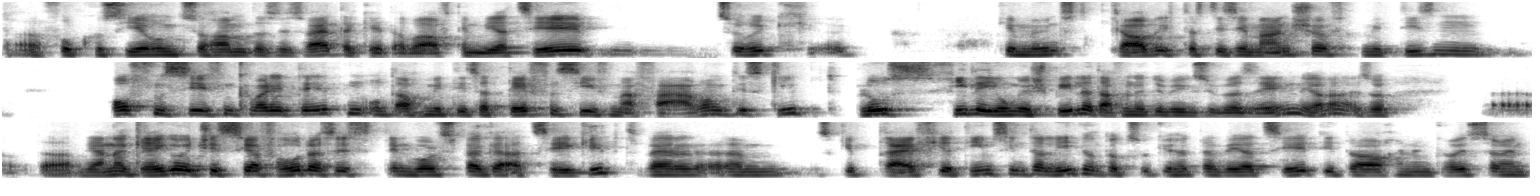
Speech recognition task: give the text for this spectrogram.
äh, Fokussierung zu haben, dass es weitergeht. Aber auf den WRC zurückgemünzt, glaube ich, dass diese Mannschaft mit diesen offensiven Qualitäten und auch mit dieser defensiven Erfahrung, die es gibt, plus viele junge Spieler, darf man nicht übrigens übersehen, ja, also der Werner Gregoritsch ist sehr froh, dass es den Wolfsberger AC gibt, weil ähm, es gibt drei, vier Teams in der Liga und dazu gehört der WRC, die da auch einen größeren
